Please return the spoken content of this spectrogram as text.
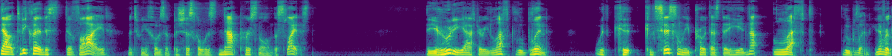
Now, to be clear, this divide between Choz and Peshiska was not personal in the slightest. The Yehudi, after he left Lublin, would co- consistently protest that he had not left Lublin. He never,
